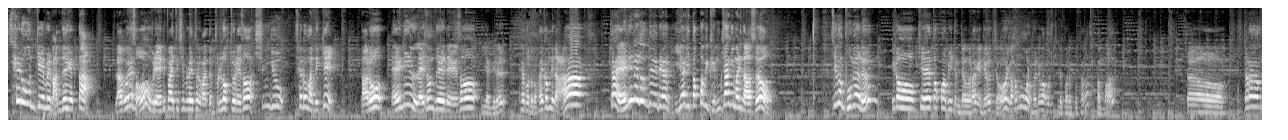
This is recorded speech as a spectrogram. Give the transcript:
새로운 게임을 만들겠다 라고 해서 우리 애니파이팅 시뮬레이터를 만든 블럭존에서 신규 새로 만든 게임 바로 애니 레전드에 대해서 이야기를 해보도록 할 겁니다. 자 애니 레전드에 대한 이야기 떡밥이 굉장히 많이 나왔어요. 지금 보면은 이렇게 떡밥이 등장을 하게 되었죠. 이거 한국어로 번역하고 싶은데 번역 못하나? 잠깐만. 자 짜랑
